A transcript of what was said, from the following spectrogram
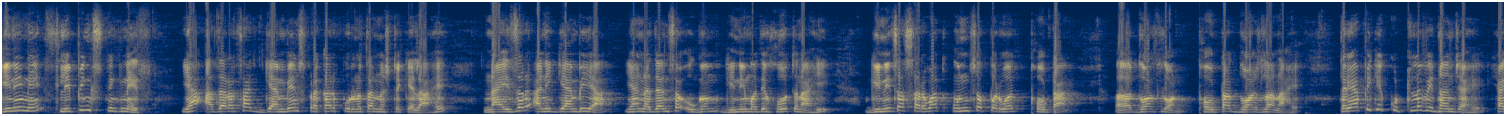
गिनीने स्लिपिंग स्टिकनेस या आजाराचा गॅम्बियन्स प्रकार पूर्णतः नष्ट केला आहे. नायझर आणि गॅम्बिया या नद्यांचा उगम गिनीमध्ये होत नाही. गिनीचा सर्वात उंच पर्वत फौटा द्वाजलॉन फौटा द्वाजलॉन आहे. तर यापैकी कुठलं विधान जे आहे ह्या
